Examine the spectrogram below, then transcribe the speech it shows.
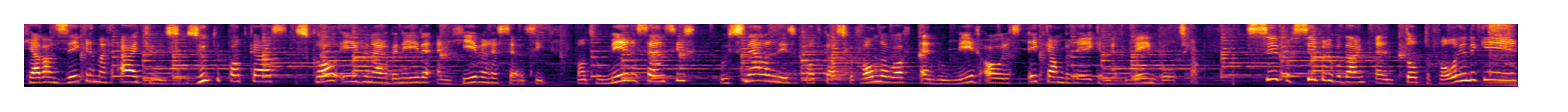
Ga dan zeker naar iTunes. Zoek de podcast, scroll even naar beneden en geef een recensie. Want hoe meer recensies, hoe sneller deze podcast gevonden wordt en hoe meer ouders ik kan bereiken met mijn boodschap. Super, super bedankt en tot de volgende keer!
